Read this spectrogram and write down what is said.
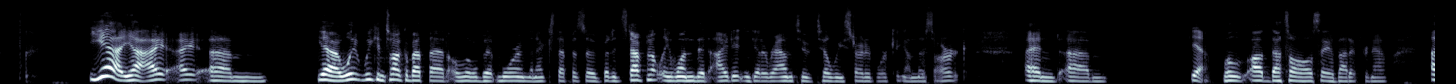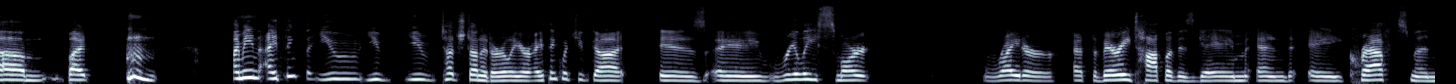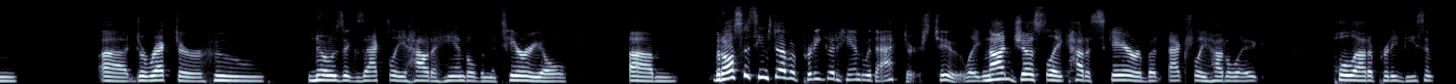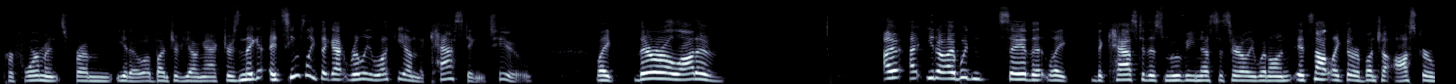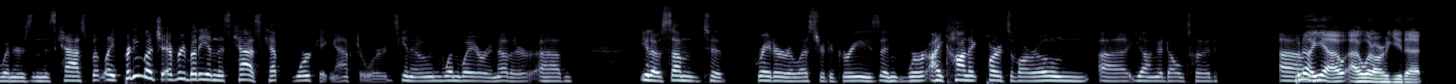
Yeah, yeah. I I um yeah, we, we can talk about that a little bit more in the next episode, but it's definitely one that I didn't get around to till we started working on this arc. And um, yeah, well, uh, that's all I'll say about it for now. Um, but I mean, I think that you you you touched on it earlier. I think what you've got is a really smart writer at the very top of his game and a craftsman uh, director who knows exactly how to handle the material um, but also seems to have a pretty good hand with actors too. Like not just like how to scare but actually how to like pull out a pretty decent performance from you know a bunch of young actors. And they it seems like they got really lucky on the casting too. Like there are a lot of I, I you know i wouldn't say that like the cast of this movie necessarily went on it's not like there are a bunch of oscar winners in this cast but like pretty much everybody in this cast kept working afterwards you know in one way or another um you know some to greater or lesser degrees and were iconic parts of our own uh, young adulthood. Um, no, yeah, I, I, would argue that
